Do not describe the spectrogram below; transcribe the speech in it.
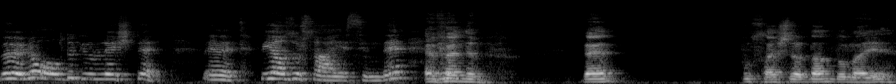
böyle oldu gürleşti. Evet Biyazur sayesinde. Efendim ben bu saçlardan dolayı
